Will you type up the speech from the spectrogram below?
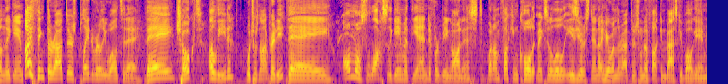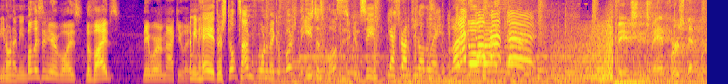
on the game. I think the Raptors played really well today. They choked a lead, which was not pretty. They almost lost the game at the end, if we're being honest. But I'm fucking cold. It makes it a little easier to stand out here when the Raptors win a fucking basketball game. You know what I mean? But listen here, boys. The vibes, they were immaculate. I mean, hey, there's still time if we want to make a push. The East is close, as you can see. Yes, Raptors all the way. Let's go Raptors! This is Fan First Network.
